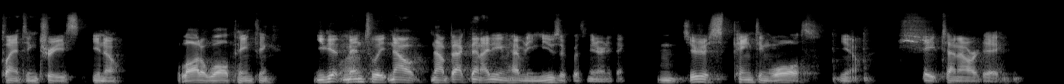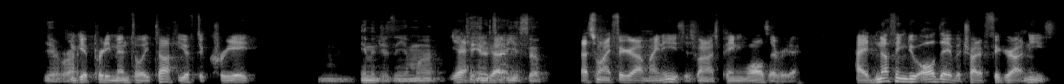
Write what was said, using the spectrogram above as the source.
planting trees, you know, a lot of wall painting. You get Wow. mentally now, now back then I didn't even have any music with me or anything. Mm. So you're just painting walls, you know, eight, 10 hour day. Yeah, right. You get pretty mentally tough. You have to create. Mm, images in your mind. Yeah, To you entertain gotta- yourself. That's when I figured out my knees is when I was painting walls every day. I had nothing to do all day but try to figure out knees.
